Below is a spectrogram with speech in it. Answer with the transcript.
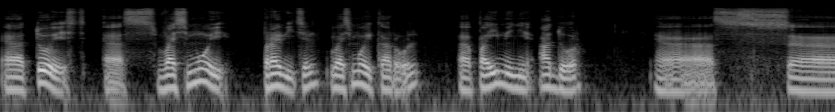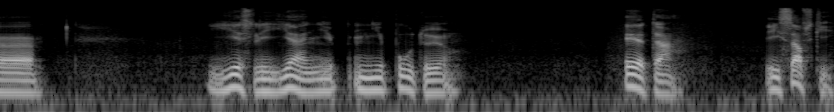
э, то есть, э, восьмой правитель, восьмой король по имени Адор, с, если я не, не путаю, это Исавский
